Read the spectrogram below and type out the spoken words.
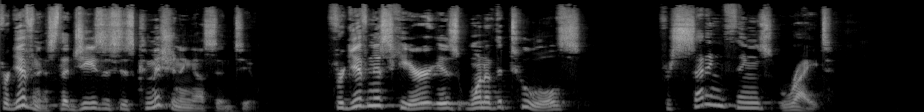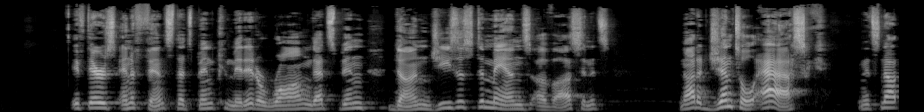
forgiveness that Jesus is commissioning us into. Forgiveness here is one of the tools for setting things right. If there's an offense that's been committed, a wrong that's been done, Jesus demands of us, and it's not a gentle ask, and it's not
